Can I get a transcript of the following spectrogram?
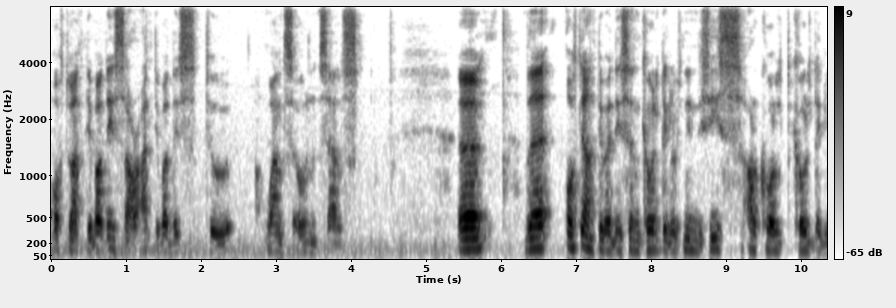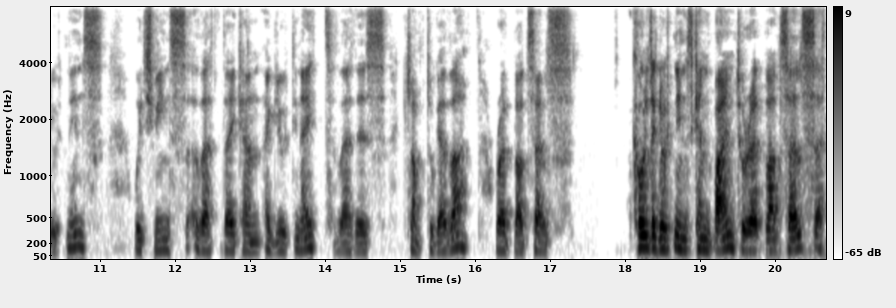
Autoantibodies are antibodies to one's own cells. Um, the autoantibodies in cold agglutinin disease are called cold agglutinins, which means that they can agglutinate, that is, clump together, red blood cells. Cold agglutinins can bind to red blood cells at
